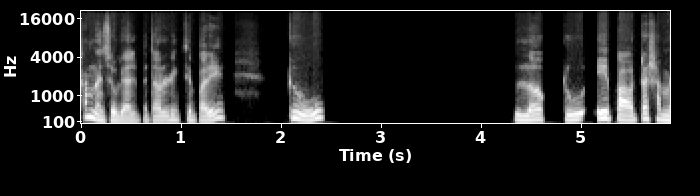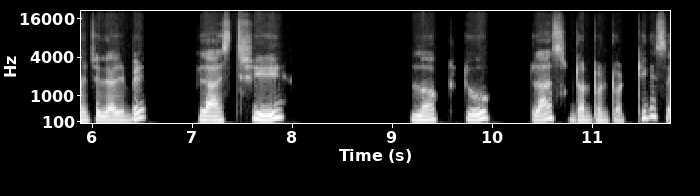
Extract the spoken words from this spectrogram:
সামনে চলে আসবে। তাহলে লিখতে পারি টু লক টু এই পাওয়ারটা সামনে চলে আসবে plus three log two plus dot dot dot ঠিক আছে?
